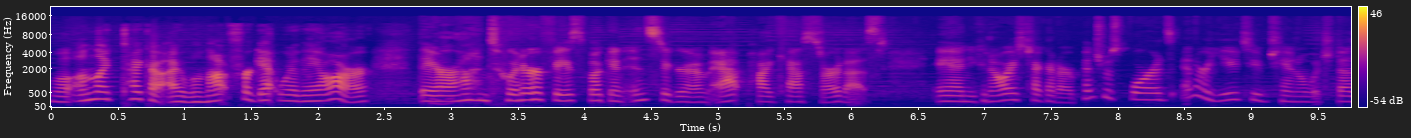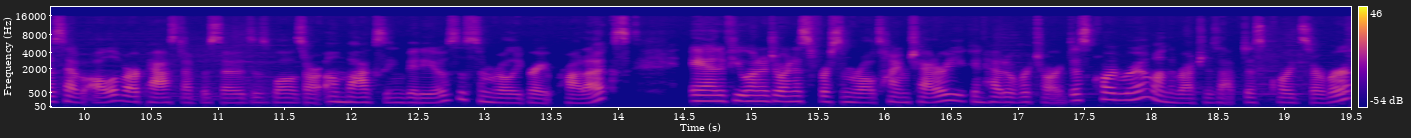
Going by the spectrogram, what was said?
Well, unlike Taika, I will not forget where they are. They mm-hmm. are on Twitter, Facebook, and Instagram at Podcast Stardust. And you can always check out our Pinterest boards and our YouTube channel, which does have all of our past episodes as well as our unboxing videos of some really great products. And if you want to join us for some real time chatter, you can head over to our Discord room on the RetroZap Discord server.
